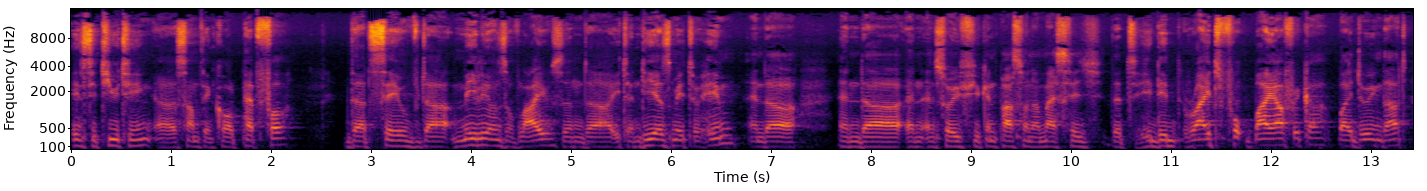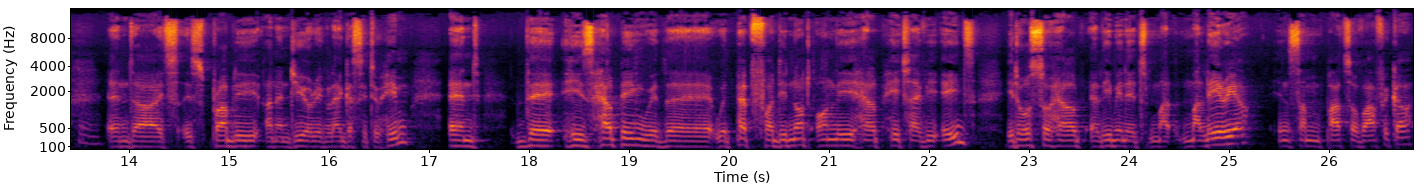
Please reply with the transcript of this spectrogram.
instituting uh, something called PEPFAR that saved uh, millions of lives, and it endears me to him. And And, uh, and, and so if you can pass on a message that he did right for, by Africa by doing that, mm. and uh, it's, it's probably an enduring legacy to him. And the, he's helping with, the, with PEPFAR did not only help HIV AIDS, it also helped eliminate ma- malaria in some parts of Africa,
